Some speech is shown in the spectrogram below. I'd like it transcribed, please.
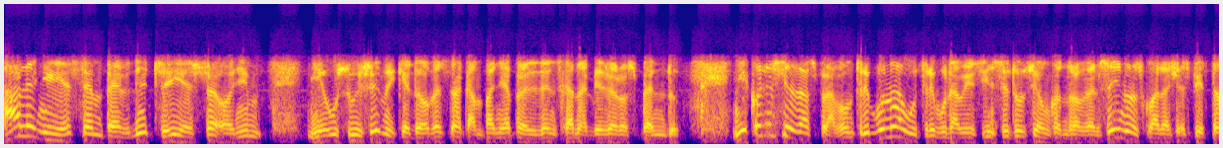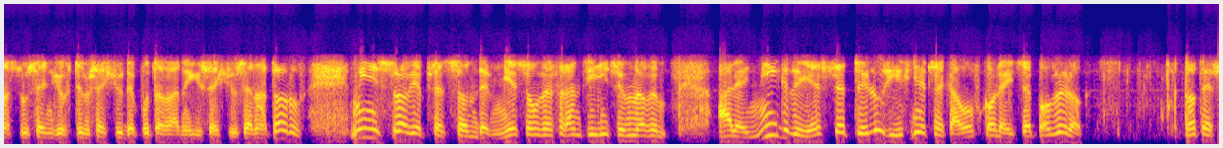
ale nie jestem pewny, czy jeszcze o nim nie usłyszymy, kiedy obecna kampania prezydencka nabierze rozpędu. Niekoniecznie za sprawą Trybunału. Trybunał jest instytucją kontrowersyjną, składa się z 15 sędziów, w tym 6 deputowanych i 6 senatorów. Ministrowie przed sądem nie są we Francji niczym nowym, ale nigdy jeszcze tylu ich nie czekało w kolejce po wyrok. To też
